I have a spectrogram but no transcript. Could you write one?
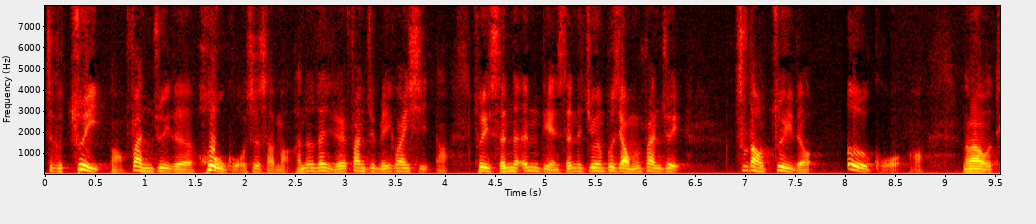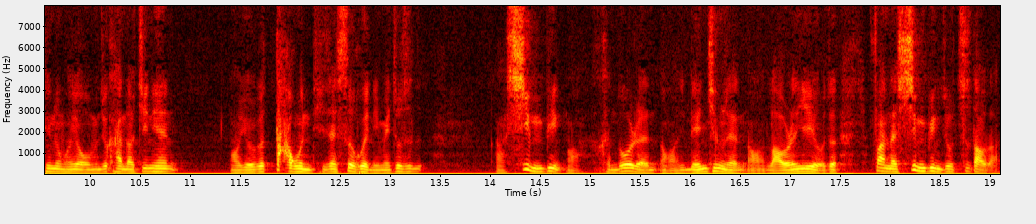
这个罪啊犯罪的后果是什么，很多人觉得犯罪没关系啊，所以神的恩典、神的救恩不是叫我们犯罪，知道罪的恶果啊。那么，我听众朋友，我们就看到今天，啊，有一个大问题在社会里面，就是啊，性病啊，很多人啊，年轻人啊，老人也有这犯了性病就知道了，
